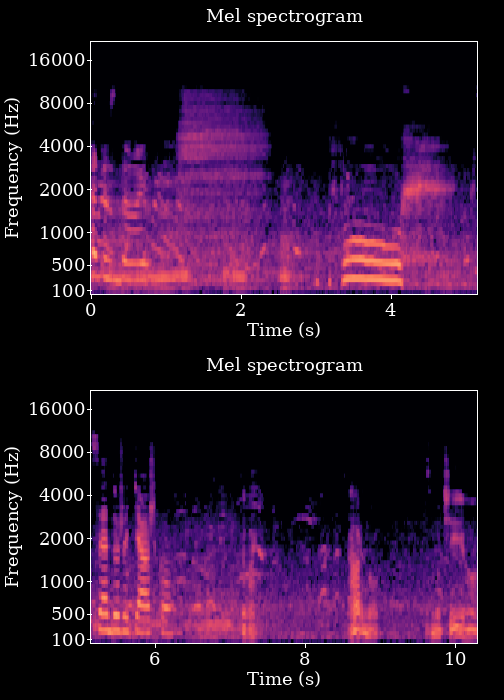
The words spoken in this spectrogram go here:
Я не знаю. Фух, це дуже тяжко. Давай. Гарно. Змочи його.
